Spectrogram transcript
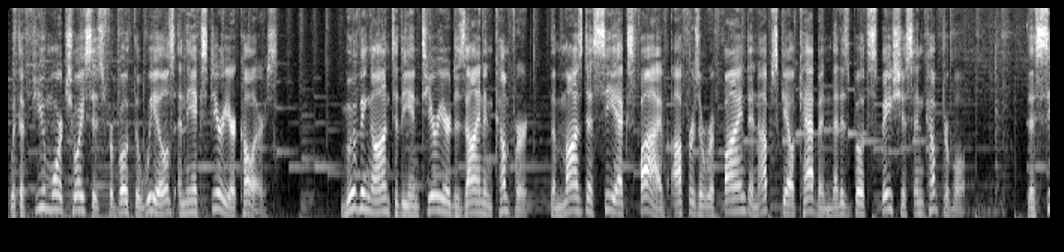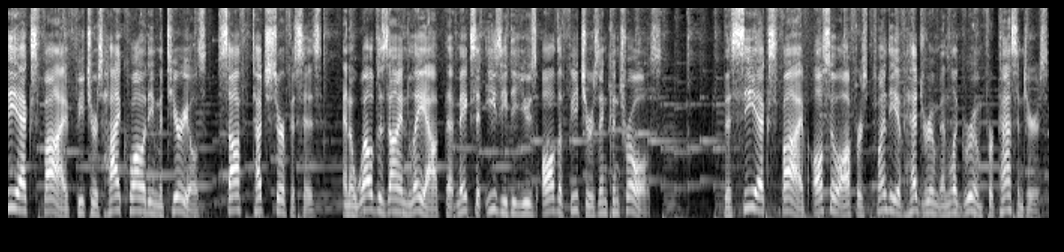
with a few more choices for both the wheels and the exterior colors. Moving on to the interior design and comfort, the Mazda CX-5 offers a refined and upscale cabin that is both spacious and comfortable. The CX-5 features high-quality materials, soft touch surfaces, and a well-designed layout that makes it easy to use all the features and controls. The CX-5 also offers plenty of headroom and legroom for passengers,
